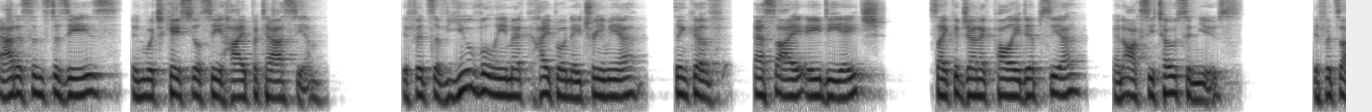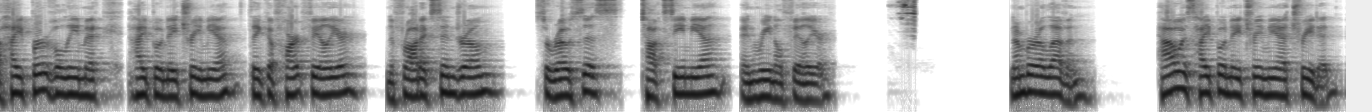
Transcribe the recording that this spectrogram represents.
Addison's disease, in which case you'll see high potassium. If it's of euvolemic hyponatremia, think of SIADH, psychogenic polydipsia, and oxytocin use. If it's a hypervolemic hyponatremia, think of heart failure, nephrotic syndrome, cirrhosis, toxemia, and renal failure. Number 11. How is hyponatremia treated?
